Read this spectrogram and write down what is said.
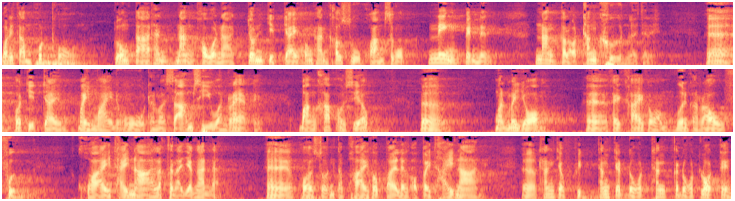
บริกรรมพุทโธดวงตาท่านนั่งภาวนา จนจิตใจของท่านเข้าสู่ความสงบ นิ่งเป็นหนึ่ง นั่งตลอดทั้งคืนเลยท่านเลยเพราะจิตใจใหม่ๆนะโอ้ท่านว่าสามสี่วันแรกเนี่ยบังคับเอาเสียเออมันไม่ยอมคล้ายๆกับว่าเหมือนกับเราฝึก ควายไถนาลักษณะอย่างนั้นแหละอพอสนตะพายเข้าไปแล้วเอาไปไถนาเนี่ยทั้งจะฟิดทั้งจะโดด ทั้งกระโดดโลดเต้น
